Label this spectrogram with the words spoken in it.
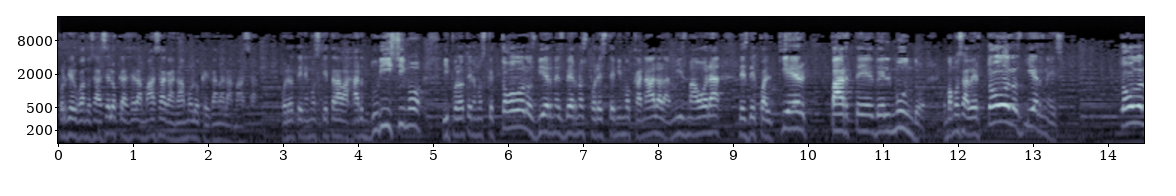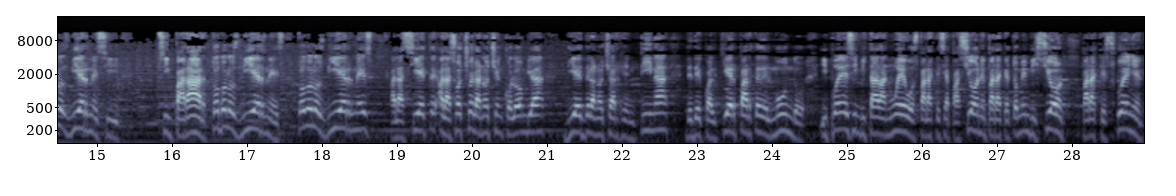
porque cuando se hace lo que hace la masa, ganamos lo que gana la masa. Por eso tenemos que trabajar durísimo y por eso tenemos que todos los viernes vernos por este mismo canal a la misma hora, desde cualquier parte del mundo. vamos a ver todos los viernes, todos los viernes y sin parar, todos los viernes, todos los viernes a las 7, a las 8 de la noche en Colombia, 10 de la noche Argentina, desde cualquier parte del mundo. Y puedes invitar a nuevos para que se apasionen, para que tomen visión, para que sueñen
